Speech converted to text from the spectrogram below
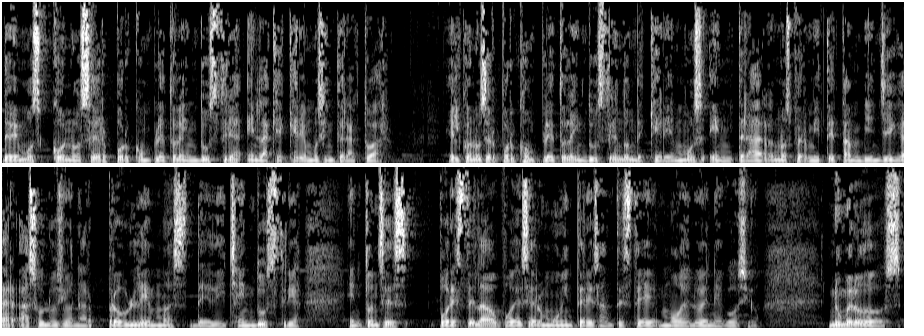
debemos conocer por completo la industria en la que queremos interactuar. El conocer por completo la industria en donde queremos entrar nos permite también llegar a solucionar problemas de dicha industria. Entonces, por este lado puede ser muy interesante este modelo de negocio. Número dos,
